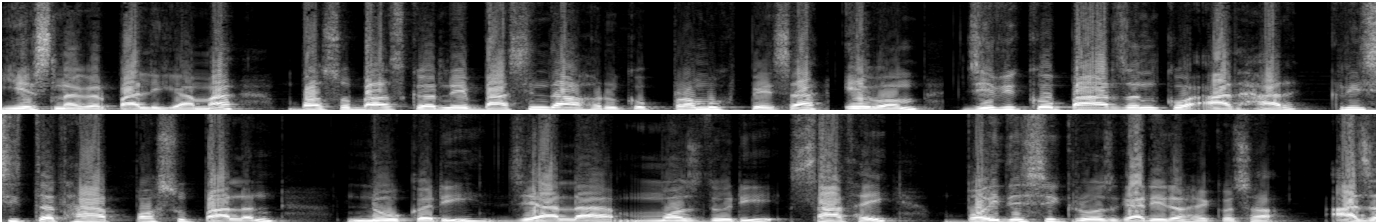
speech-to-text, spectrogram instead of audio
यस नगरपालिकामा बसोबास गर्ने बासिन्दाहरूको प्रमुख पेसा एवं जीविकोपार्जनको आधार कृषि तथा पशुपालन नोकरी ज्याला मजदुरी साथै वैदेशिक रोजगारी रहेको छ। आज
